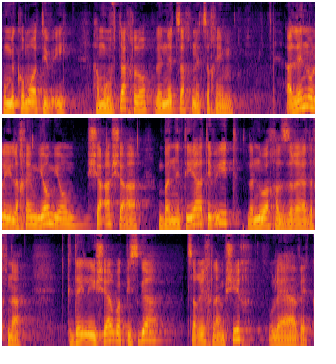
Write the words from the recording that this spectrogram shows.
הוא מקומו הטבעי, המובטח לו לנצח נצחים. עלינו להילחם יום יום, שעה שעה, בנטייה הטבעית לנוח על זרי הדפנה. כדי להישאר בפסגה צריך להמשיך ולהיאבק.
